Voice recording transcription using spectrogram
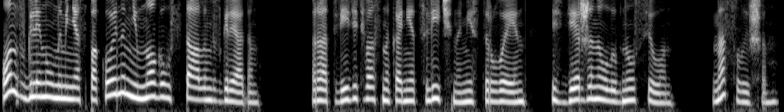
Он взглянул на меня спокойным, немного усталым взглядом. «Рад видеть вас, наконец, лично, мистер Уэйн», – сдержанно улыбнулся он. «Наслышан».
